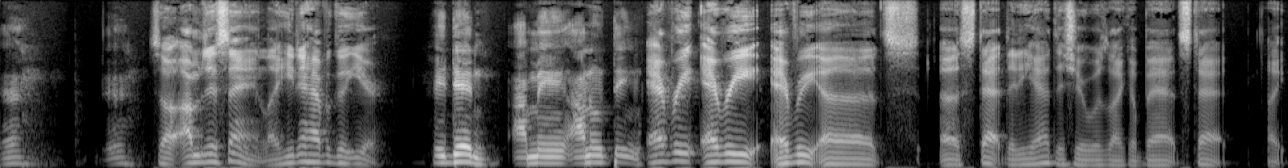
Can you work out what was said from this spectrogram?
yeah, yeah. So I'm just saying, like he didn't have a good year. He didn't. I mean, I don't think. Every every every uh, uh stat that he had this year was like a bad stat. Like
